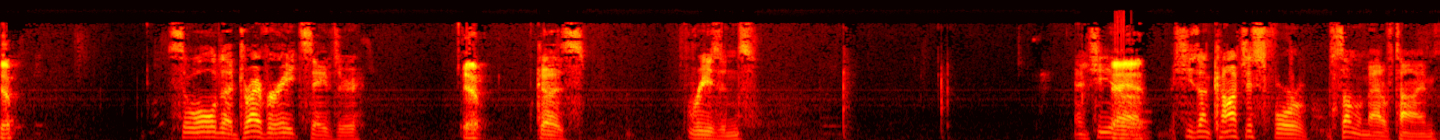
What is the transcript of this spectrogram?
Yep. So old uh, driver eight saves her Yep. because reasons, and she uh, she's unconscious for some amount of time,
